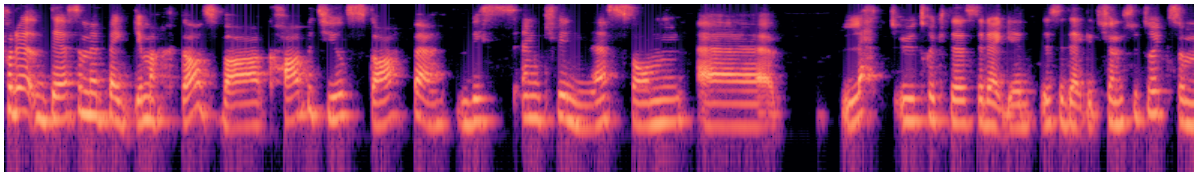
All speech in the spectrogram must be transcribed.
for det, det, som vi begge merka oss, var hva betyr skapet hvis en kvinne som eh, lett uttrykte sitt eget, sitt eget kjønnsuttrykk, som,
